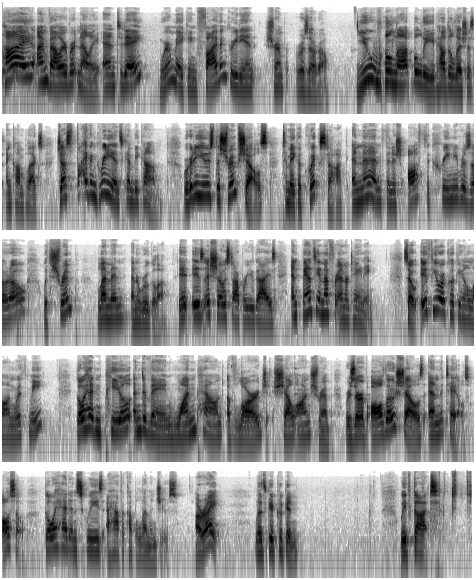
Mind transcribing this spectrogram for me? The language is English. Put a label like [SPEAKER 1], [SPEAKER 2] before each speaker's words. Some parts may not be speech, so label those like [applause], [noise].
[SPEAKER 1] Hi, I'm Valerie Bertinelli, and today we're making five ingredient shrimp risotto. You [laughs] will not believe how delicious and complex just five ingredients can become. We're going to use the shrimp shells to make a quick stock and then finish off the creamy risotto with shrimp, lemon, and arugula. It is a showstopper, you guys, and fancy enough for entertaining. So if you are cooking along with me, go ahead and peel and devein one pound of large shell-on shrimp. Reserve all those shells and the tails. Also, go ahead and squeeze a half a cup of lemon juice. All right, let's get cooking. We've got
